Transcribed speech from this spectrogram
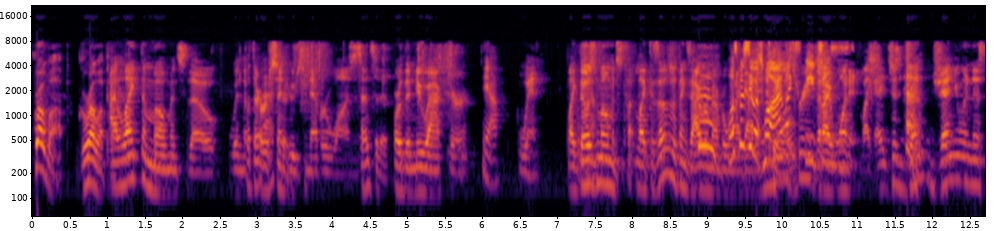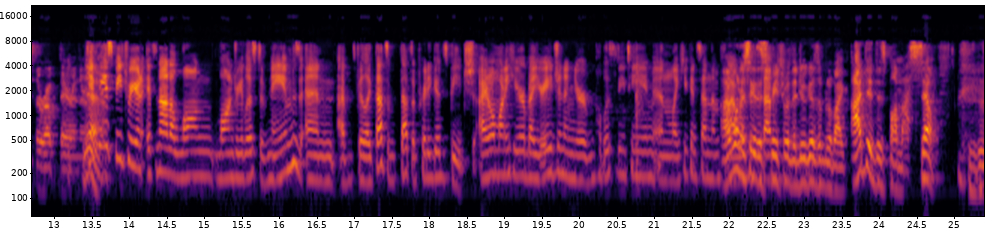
grow up, grow up. I like the moments though when the person actors. who's never won Sensitive. or the new actor Yeah. win. Like those moments, t- like because those are things I Yeah. remember Well, when I got especially into when- well, I like industry that I wanted. Like it's just gen- genuineness. They're up there and they're Yeah. Give me a speech where you're, it's not a long laundry list of names, and I feel like that's a, that's a pretty good speech. I don't want to hear about your agent and your publicity team, and like you can send them. I want to see the stuff. speech where the dude goes up and like, "I did this by myself." Thank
